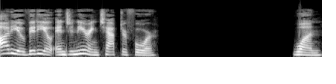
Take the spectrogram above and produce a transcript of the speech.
Audio Video Engineering Chapter 4 1.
